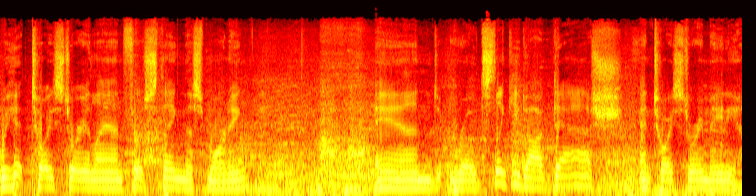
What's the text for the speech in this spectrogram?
We hit Toy Story Land first thing this morning and rode Slinky Dog Dash and Toy Story Mania.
